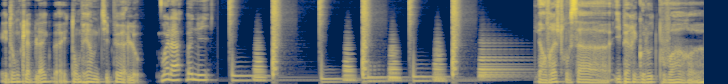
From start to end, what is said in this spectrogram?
Et donc la blague bah, est tombée un petit peu à l'eau. Voilà, bonne nuit. Mais en vrai, je trouve ça hyper rigolo de pouvoir euh,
